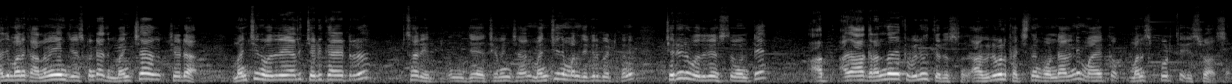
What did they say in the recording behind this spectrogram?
అది మనకు అన్వయం చేసుకుంటే అది మంచిగా చెడ. మంచిని వదిలేయాలి చెడు క్యారెక్టర్ సారీ క్షమించాలి మంచిని మన దగ్గర పెట్టుకుని చెడుని వదిలేస్తూ ఉంటే ఆ గ్రంథం యొక్క విలువ తెలుస్తుంది. ఆ విలువలు ఖచ్చితంగా ఉండాలని మా యొక్క మనస్ఫూర్తి విశ్వాసం.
